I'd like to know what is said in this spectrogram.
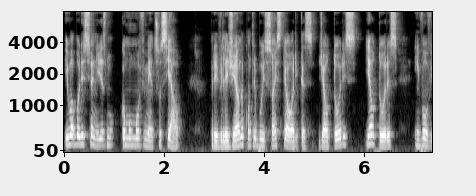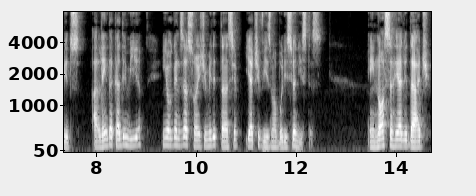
e o abolicionismo como movimento social, privilegiando contribuições teóricas de autores e autoras envolvidos, além da academia, em organizações de militância e ativismo abolicionistas. Em nossa realidade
